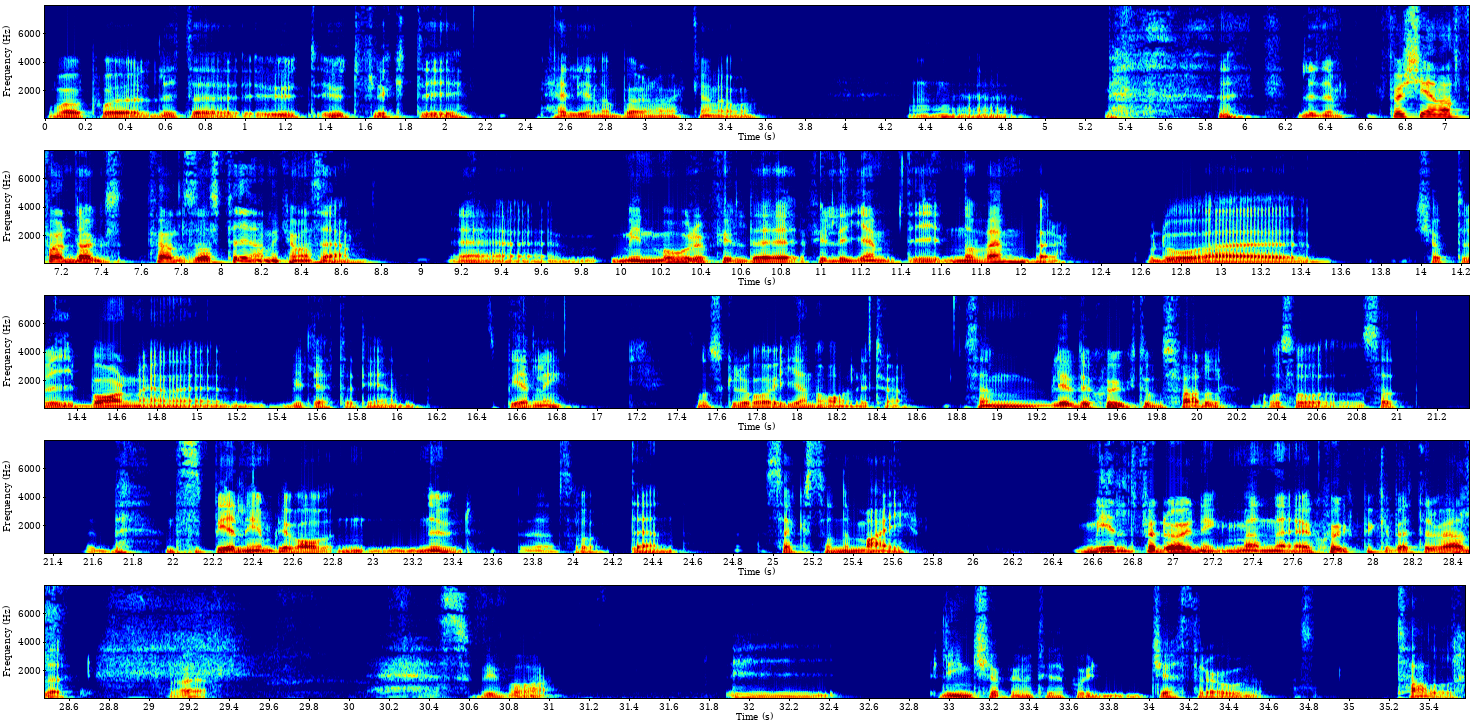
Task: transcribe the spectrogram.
var på lite ut, utflykt i helgen och början av veckan. Och, eh, lite försenat födelsedags, födelsedagsfirande kan man säga. Eh, min mor fyllde, fyllde jämnt i november och då eh, köpte vi barnen eh, biljetter till en spelning som skulle vara i januari tror jag. Sen blev det sjukdomsfall och så, så att spelningen blev av nu, alltså den 16 maj. Mild fördröjning, men eh, sjukt mycket bättre väder. Ja, ja. Så vi var i Linköping och tittade på Jethro Tull.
